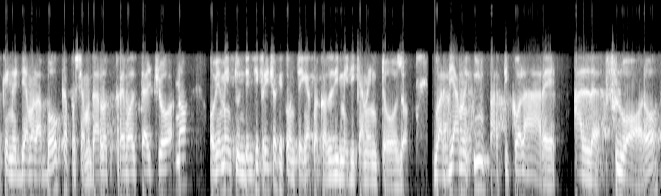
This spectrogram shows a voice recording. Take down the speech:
che noi diamo alla bocca, possiamo darlo tre volte al giorno, ovviamente un dentifricio che contenga qualcosa di medicamentoso. Guardiamo in particolare al fluoro,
